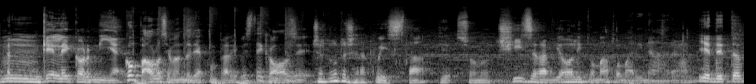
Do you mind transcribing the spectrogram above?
Mmm, che le cornie. Con Paolo siamo andati a comprare queste cose. A un certo punto c'era questa, che sono cheese ravioli tomato marinara. Io ho detto,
